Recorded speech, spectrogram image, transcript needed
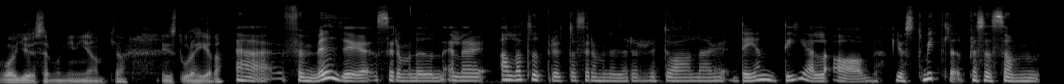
vad gör ceremonin egentligen i det stora hela? Uh, för mig är ceremonin, eller alla typer av ceremonier och ritualer, det är en del av just mitt liv. Precis som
